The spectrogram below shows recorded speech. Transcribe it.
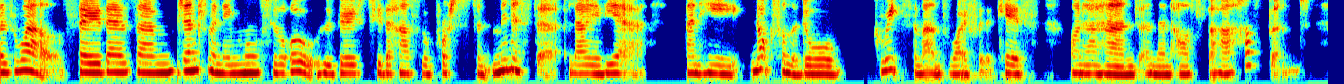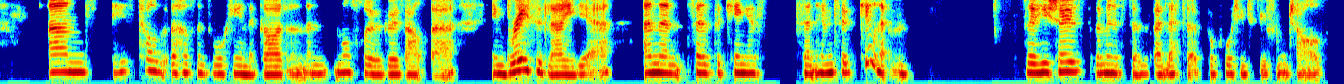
as well. So there's um, a gentleman named Montsoreau who goes to the house of a Protestant minister, Larivière, and he knocks on the door, greets the man's wife with a kiss on her hand, and then asks for her husband. And he's told that the husband's walking in the garden, and Montsoreau goes out there, embraces Larivière, and then says the king has sent him to kill him. So he shows the minister a letter purporting to be from Charles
